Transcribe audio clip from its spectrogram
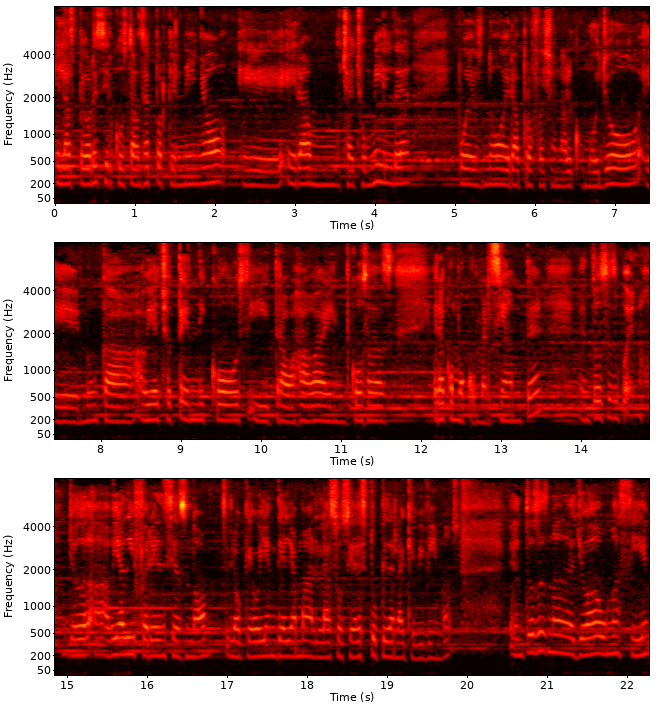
en las peores circunstancias porque el niño eh, era un muchacho humilde, pues no era profesional como yo, eh, nunca había hecho técnicos y trabajaba en cosas, era como comerciante. Entonces, bueno, yo había diferencias, ¿no? Lo que hoy en día llama la sociedad estúpida en la que vivimos. Entonces, nada, yo aún así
